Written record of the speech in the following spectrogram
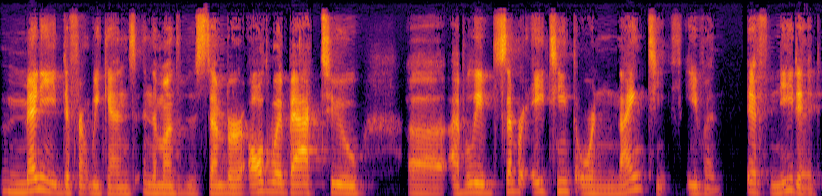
many different weekends in the month of December, all the way back to, uh, I believe, December 18th or 19th, even if needed,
